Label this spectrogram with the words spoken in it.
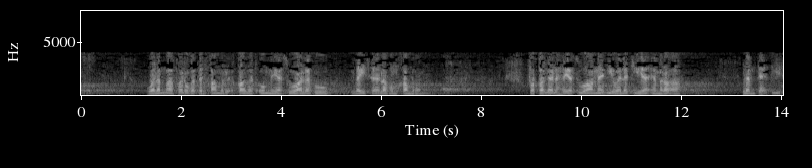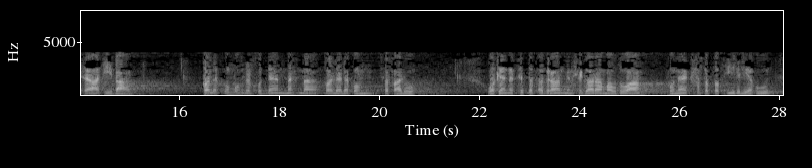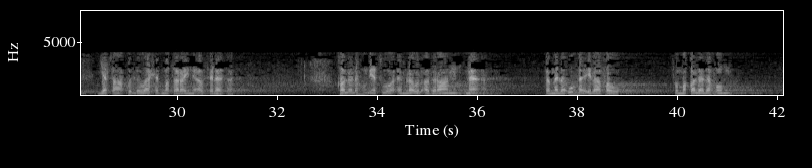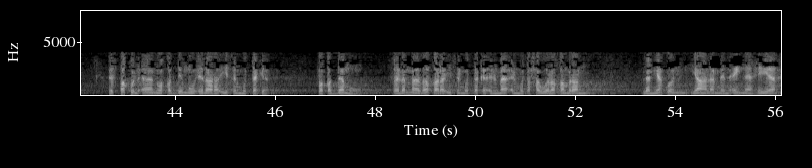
ولما فرغت الخمر قالت أم يسوع له ليس لهم خمر. فقال لها يسوع ما لي ولك يا امرأة؟ لم تأتي ساعتي بعد. قالت أمه للخدام مهما قال لكم فافعلوه. وكانت ستة أجران من حجارة موضوعة هناك حسب تطهير اليهود يسع كل واحد مطرين أو ثلاثة. قال لهم يسوع املأوا الأجران ماء فملأوها إلى فوق ثم قال لهم استقوا الآن وقدموا إلى رئيس المتكئ. فقدموا فلما ذاق رئيس المتكئ الماء المتحول خمرا لم يكن يعلم من أين هي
